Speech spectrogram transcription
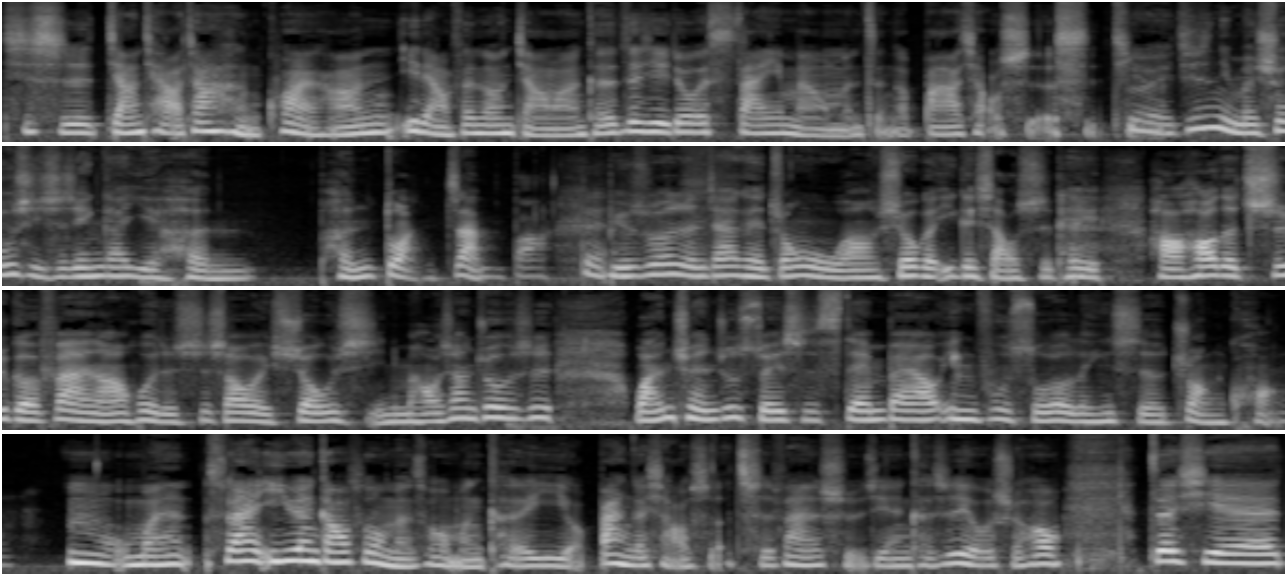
其实讲起来好像很快，好像一两分钟讲完，可是这些就会塞满我们整个八小时的时间。对，其实你们休息时间应该也很很短暂吧？对，比如说人家可以中午啊休个一个小时，可以好好的吃个饭啊，或者是稍微休息。你们好像就是完全就随时 stand by 要应付所有临时的状况。嗯，我们虽然医院告诉我们说我们可以有半个小时的吃饭时间，可是有时候这些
